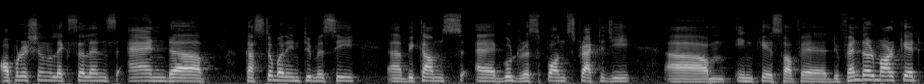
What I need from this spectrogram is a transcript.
operational excellence and uh, customer intimacy uh, becomes a good response strategy um, in case of a defender market.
